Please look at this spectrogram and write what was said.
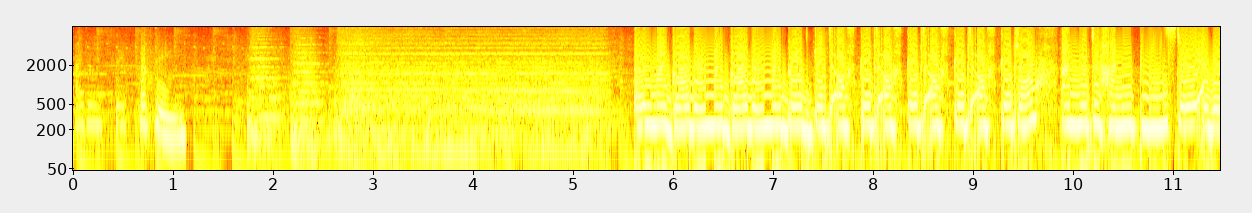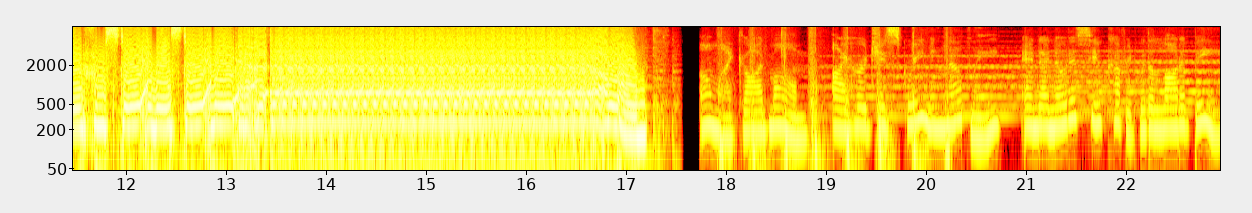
I don't think. What mean? My god, oh my god, oh my god, get off, get off, get off, get off, get off. I'm not a honey, please stay away from, stay away, stay away. Oh. Oh my god mom, I heard you screaming loudly, and I noticed you covered with a lot of bee.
